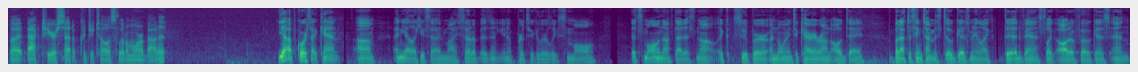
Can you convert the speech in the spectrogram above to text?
But back to your setup, could you tell us a little more about it? Yeah, of course I can. Um, and yeah, like you said, my setup isn't you know particularly small. It's small enough that it's not like super annoying to carry around all day, but at the same time, it still gives me like the advanced like autofocus and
